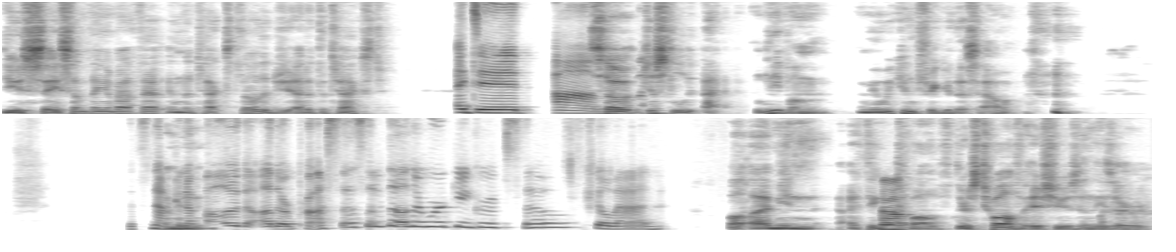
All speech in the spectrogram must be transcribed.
do you say something about that in the text though? Did you edit the text? I did. Um, So just le- uh, leave them. I mean, we can figure this out. it's not I going to follow the other process of the other working groups, though. I feel bad. Well, I mean, I think So- twelve, there's twelve issues and these are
